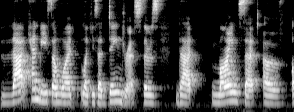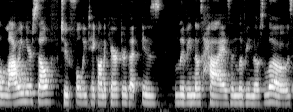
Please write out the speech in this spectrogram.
that can be somewhat, like you said, dangerous. There's that mindset of allowing yourself to fully take on a character that is living those highs and living those lows,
